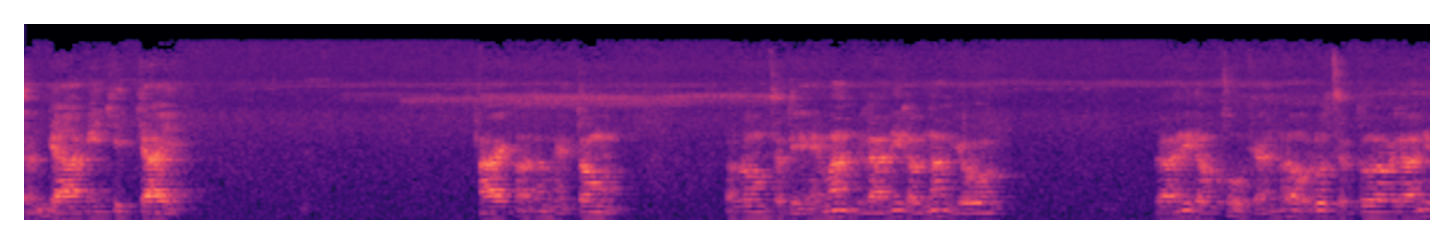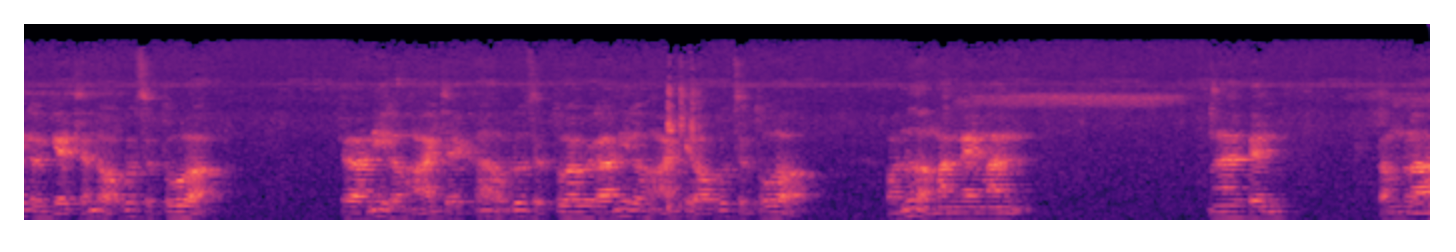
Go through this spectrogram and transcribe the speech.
สัญญา มีจิตใจกายก็ต้องให้ตรงตรลงสติให้มั่นเวลานี้เรานั่งอยู่เวลานี้เราคู่แขนเข้ารู้สึกตัว เวลานี้เราเหยียดแขนออกรู้สึกตัวเวลานี้เราหายใจเข้ารู้สึกตัว เวลานี้เราหายใจออกรู้สึกตัวพอเนื้อมันในมัน มาเป็นตำลา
